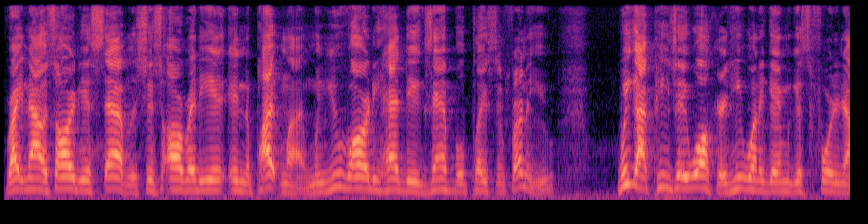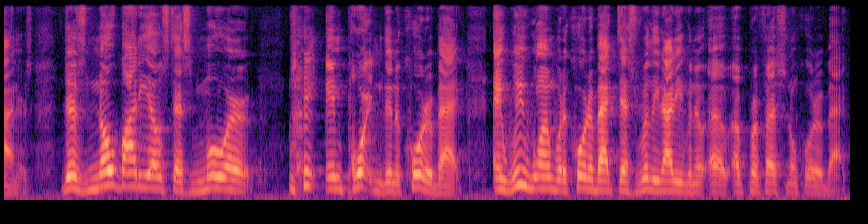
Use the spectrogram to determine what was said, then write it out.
Right now, it's already established. It's already in, the pipeline. When you've already had the example placed in front of you, we got PJ Walker, and he won a game against the 49ers. There's nobody else that's more important than a quarterback. And we won with a quarterback that's really not even a, a, a professional quarterback.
